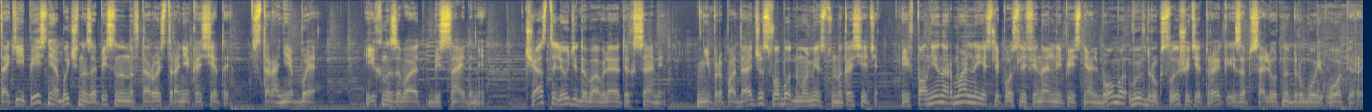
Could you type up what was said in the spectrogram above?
Такие песни обычно записаны на второй стороне кассеты, стороне Б. Их называют бисайдами. Часто люди добавляют их сами. Не пропадать же свободному месту на кассете. И вполне нормально, если после финальной песни альбома вы вдруг слышите трек из абсолютно другой оперы.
